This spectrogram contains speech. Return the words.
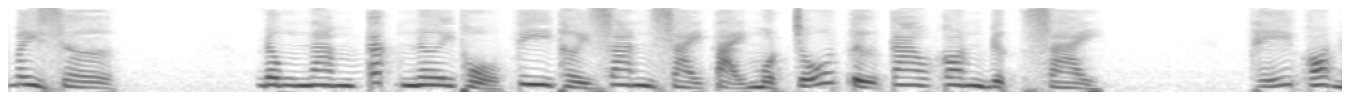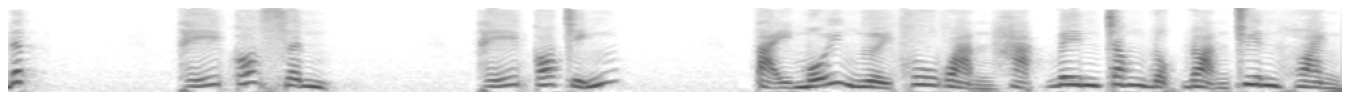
Bây giờ. Đông Nam các nơi thổ ti thời gian dài tại một chỗ tự cao con được dài. Thế có đất. Thế có dân. Thế có chính. Tại mỗi người khu quản hạt bên trong độc đoạn chuyên hoành.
